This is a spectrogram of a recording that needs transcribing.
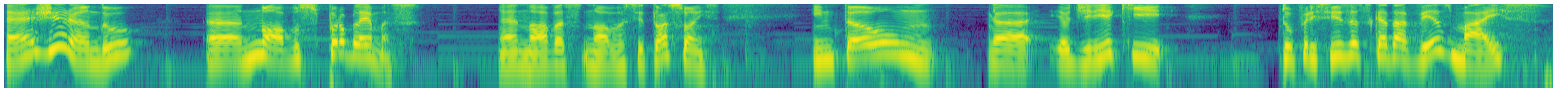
é, gerando uh, novos problemas, né? novas, novas situações. Então, uh, eu diria que tu precisas cada vez mais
